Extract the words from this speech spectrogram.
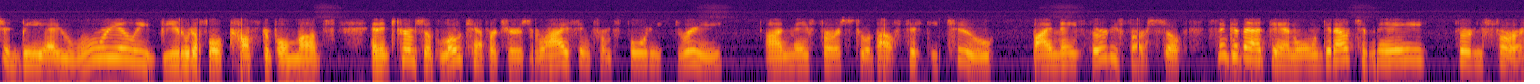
should be a really beautiful, comfortable month. And in terms of low temperatures, rising from 43 on May 1st to about 52 by May 31st. So think of that, Dan. When we get out to May 31st,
